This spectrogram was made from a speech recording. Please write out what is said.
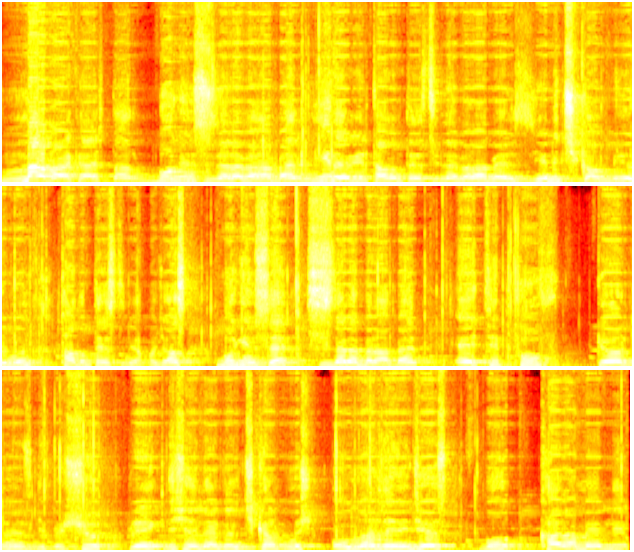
Merhaba arkadaşlar. Bugün sizlerle beraber yine bir tadım testiyle beraberiz. Yeni çıkan bir ürünün tadım testini yapacağız. Bugün ise sizlerle beraber Eti Puff gördüğünüz gibi şu renkli şeylerden çıkartmış. Onları deneyeceğiz. Bu karamelli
